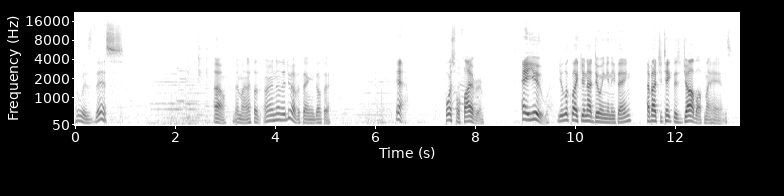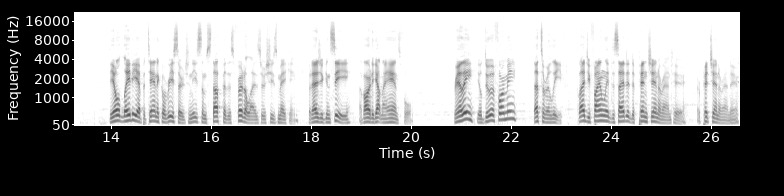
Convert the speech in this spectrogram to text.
Who is this? Oh, never mind. I thought. Oh no, they do have a thing, don't they? Yeah. Forceful fiber. Hey you! You look like you're not doing anything. How about you take this job off my hands? The old lady at Botanical Research needs some stuff for this fertilizer she's making. But as you can see, I've already got my hands full. Really? You'll do it for me? That's a relief. Glad you finally decided to pinch in around here. Or pitch in around here.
